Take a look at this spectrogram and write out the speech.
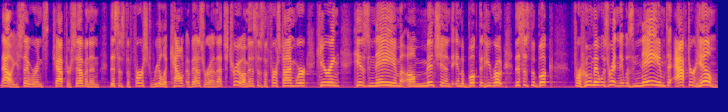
Now, you say we're in chapter 7, and this is the first real account of Ezra, and that's true. I mean, this is the first time we're hearing his name um, mentioned in the book that he wrote. This is the book for whom it was written. It was named after him.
